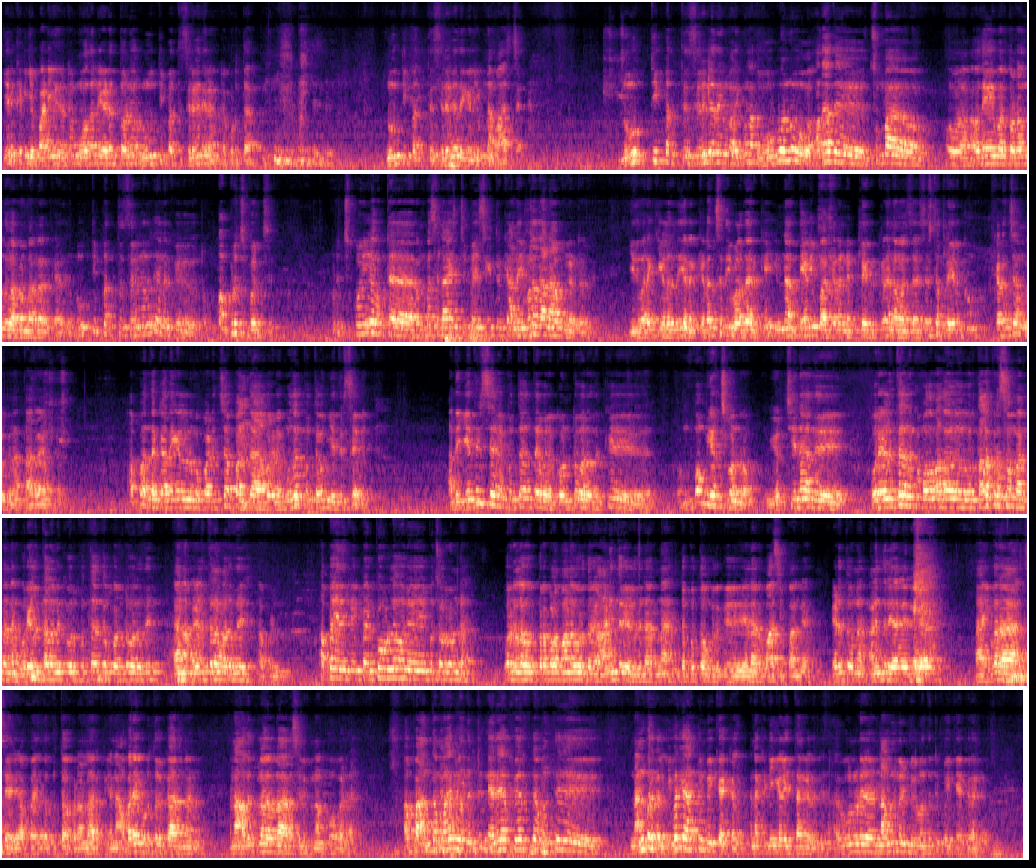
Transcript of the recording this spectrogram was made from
இருக்கு நீங்க படிங்க முதல்ல எடுத்தோட ஒரு நூத்தி பத்து சிறுகதைகள் என்கிட்ட கொடுத்தாரு. நூத்தி பத்து சிறுகதைகளையும் நான் வாசித்தேன் நூத்தி பத்து சிறுகதைகள் வரைக்கும் அது ஒவ்வொன்றும் அதாவது சும்மா அதே மாதிரி தொடர்ந்து வர்ற மாதிரிலாம் இருக்காது. நூத்தி பத்து சிறுகதைகள் எனக்கு ரொம்ப பிடிச்சி போயிடுச்சு பிடிச்சி போய் அவர்கிட்ட ரொம்ப சிலாயிச்சு பேசிக்கிட்டு இருக்கேன் ஆனால் இவ்வளவுதானா? அப்படின்னு கேட்டார். இது வரைக்கும் எழுதுனது எனக்கு கிடைச்சது இவ்வளவுதான் இருக்குது இன்னும் தேடி பார்க்குறேன் நெட்டில் இருக்கிற நம்ம சிஸ்டத்தில் இருக்கும். கிடைச்சா உங்களுக்கு நான் தரேன் அப்படின்னு. அப்போ அந்த கதைகள் நம்ம படித்தா அப்போ அந்த அவருடைய முதல் புத்தகம் எதிர் சேவை. அந்த எதிர் சேவை புத்தகத்தை அவரை கொண்டு வர்றதுக்கு ரொம்ப முயற்சி பண்ணுறோம் முயற்சினா அது ஒரு எழுத்தாளருக்கு முதல் அதை ஒரு தலைப்பிரசவம் மாதிரி தானே. ஒரு எழுத்தாளனுக்கு ஒரு புத்தகத்தை கொண்டு வருது நம்ம எழுத்தெல்லாம் வருது அப்படின்னு. அப்போ இதுக்கு இப்போ இப்போ உள்ள ஒரு இப்போ சொல்கிறோம்டா ஒரு நல்ல ஒரு பிரபலமான ஒரு அணிந்தர் எழுதினாருன்னா இந்த புத்தகம் உங்களுக்கு எல்லாரும் வாசிப்பாங்க. எடுத்த அணிந்தர் யாரும் இருக்கா ஆ இவரா? சரி அப்போ இந்த புத்தகம் அப்போ நல்லா இருக்கு ஏன்னா அவரே கொடுத்துருக்காரு நான். ஆனால் அதுக்குள்ள உள்ள அரசியலுக்கு நான் போகல. அப்போ அந்த மாதிரி வந்துட்டு நிறைய பேர்கிட்ட வந்து நண்பர்கள் இவர் யார்ட்டும் போய் கேட்கல. எனக்கு நீங்கள் எழுதித்தாங்க உங்களுடைய நலன் விரும்பிகள் வந்துட்டு போய் கேட்குறாங்க.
